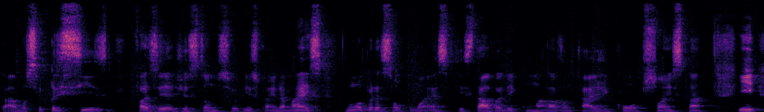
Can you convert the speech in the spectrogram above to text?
Tá? Você precisa fazer a gestão do seu risco, ainda mais numa operação como essa que estava ali com uma alavancagem com opções. Tá? E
